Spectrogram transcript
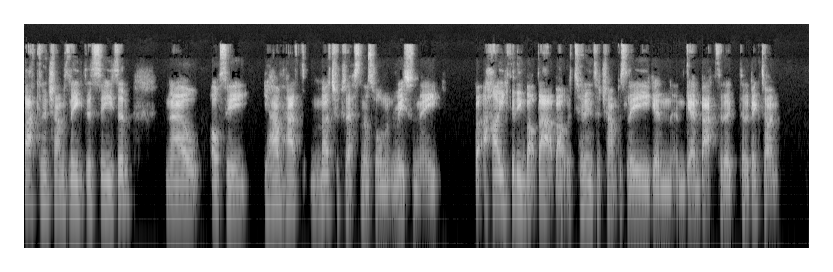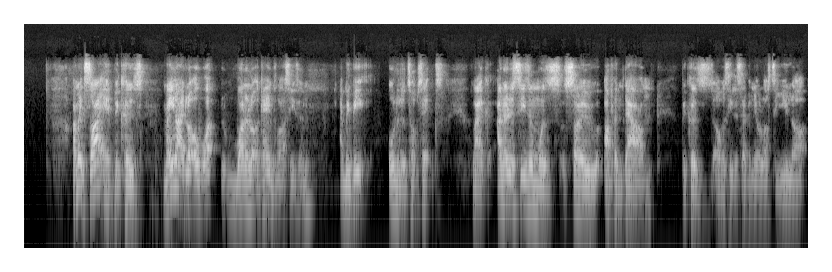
back in the Champions League this season. Now, obviously, you haven't had much success in the tournament recently. But how are you feeling about that? About returning to Champions League and, and getting back to the to the big time? I'm excited because Man United won a lot of games last season. I mean, beat all of the top six. Like I know the season was so up and down because obviously the seven 0 loss to you lot,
